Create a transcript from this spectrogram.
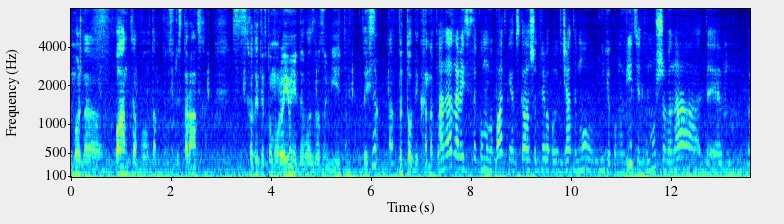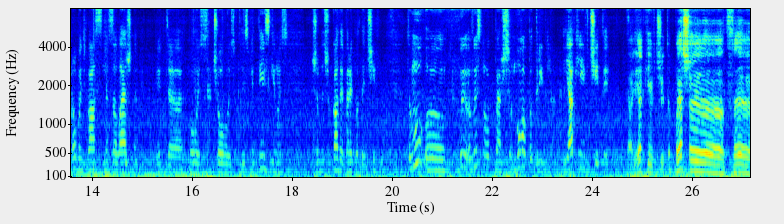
можна в банк або там кудись в ресторан сходити в тому районі, де вас зрозуміють. Там десь Ну, на Петобіка, наприклад. на- навіть в такому випадку я б сказала, що треба вивчати мову в будь-якому віці, тому що вона е, робить вас незалежним від е, когось чогось, кудись піти з кимось, щоб не шукати перекладачів. Тому е, ви- висновок перший мова потрібна. Як її вчити? А як її вчити? Перше, це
